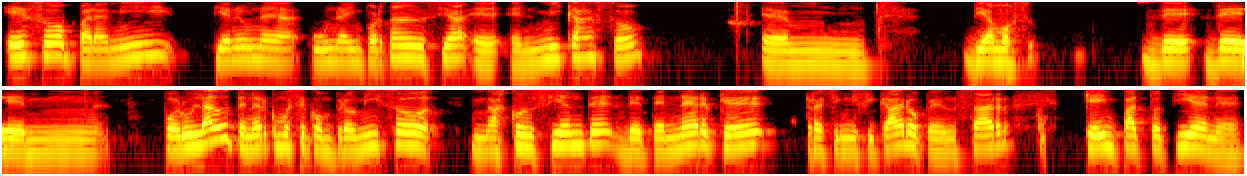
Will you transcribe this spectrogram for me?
eso para mí tiene una, importancia, eh, en, mi caso, em, digamos, de, mm, por un lado, tener como ese compromiso más consciente de tener que resignificar o pensar qué impacto tiene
